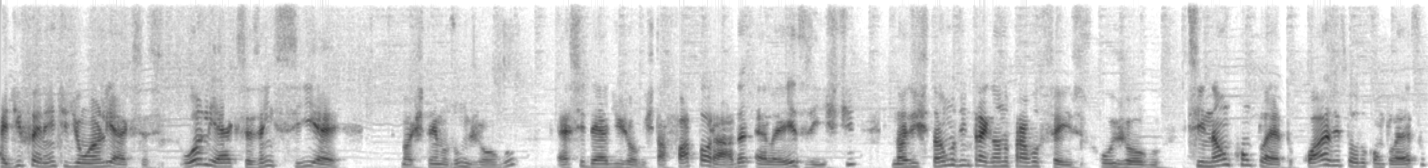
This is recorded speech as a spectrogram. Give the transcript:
É diferente de um Early Access. O Early Access em si é: nós temos um jogo, essa ideia de jogo está fatorada, ela existe, nós estamos entregando para vocês o jogo, se não completo, quase todo completo,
